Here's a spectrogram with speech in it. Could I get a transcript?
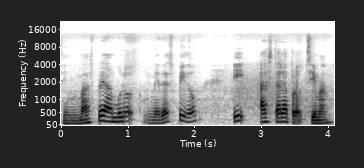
Sin más preámbulo, me despido y hasta la próxima.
